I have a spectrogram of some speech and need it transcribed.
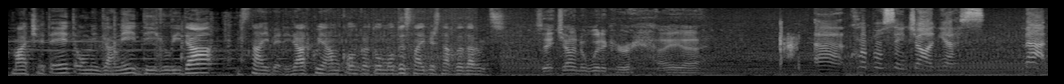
მაჩეტე ტომიგანი დიგლი და სნაიპერი რა თქვია ამ კონკრეტულ მოდელ სნაიპერს ნახდა და ვიცი St. John to Whitaker. I, uh, Uh, Corporal St. John, yes. Matt,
